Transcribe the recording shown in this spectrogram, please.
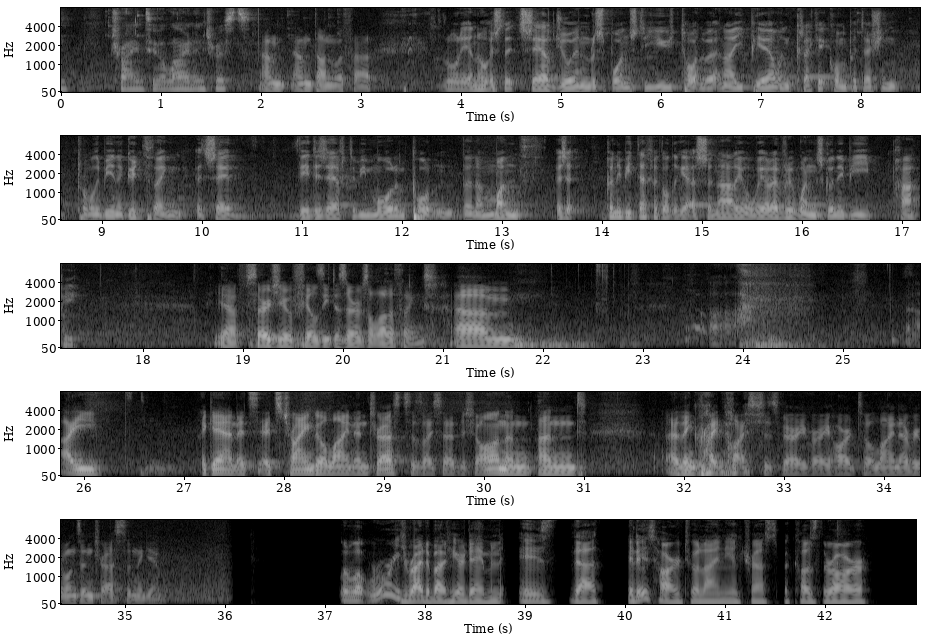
trying to align interests? I'm I'm done with that. Rory, I noticed that Sergio, in response to you talking about an IPL and cricket competition probably being a good thing, said they deserve to be more important than a month. Is it going to be difficult to get a scenario where everyone's going to be happy? Yeah, Sergio feels he deserves a lot of things. Um, I, again, it's it's trying to align interests, as I said to Sean, and and I think right now it's just very, very hard to align everyone's interest in the game. Well, what Rory's right about here, Damon, is that it is hard to align the interests because there are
